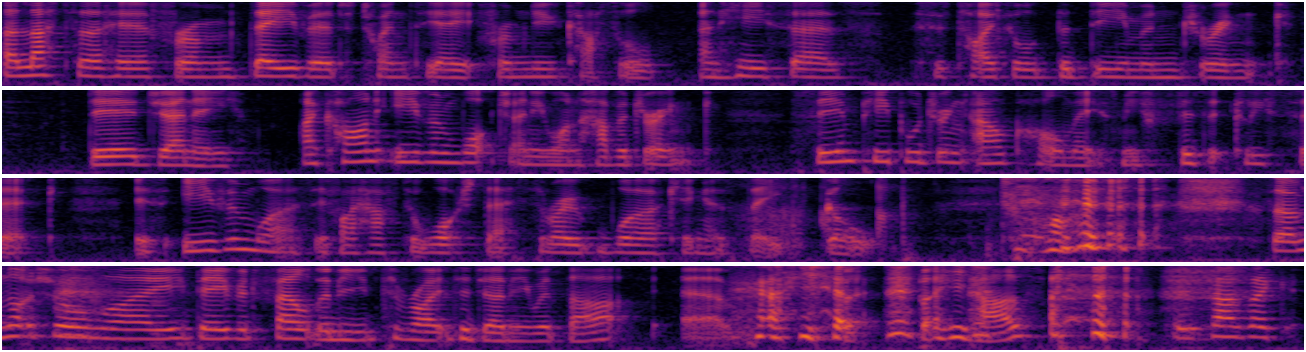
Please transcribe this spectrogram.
a letter here from David, 28, from Newcastle, and he says this is titled The Demon Drink. Dear Jenny, I can't even watch anyone have a drink. Seeing people drink alcohol makes me physically sick. It's even worse if I have to watch their throat working as they gulp. so I'm not sure why David felt the need to write to Jenny with that, um, yeah. but, but he has. It sounds like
